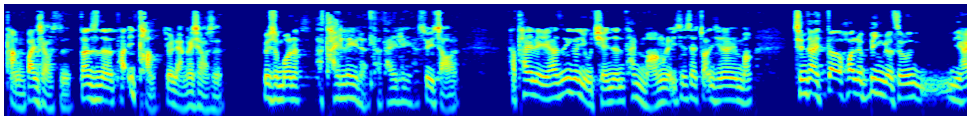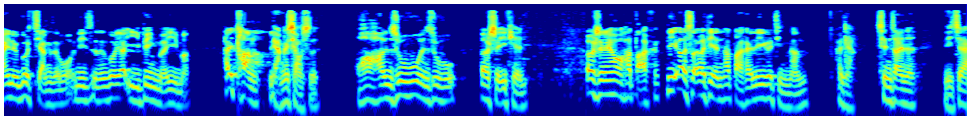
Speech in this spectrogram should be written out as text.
躺半小时，但是呢，他一躺就两个小时。为什么呢？他太累了，他太累，他睡着了。他太累，他是一个有钱人，太忙了，一直在赚钱，在忙。现在到患了病的时候，你还能够讲什么？你只能够要医病而已嘛。还躺两个小时，哇，很舒服，很舒服。二十一天，二十天后，他打开第二十二天，他打开了一个锦囊，他讲：现在呢，你在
